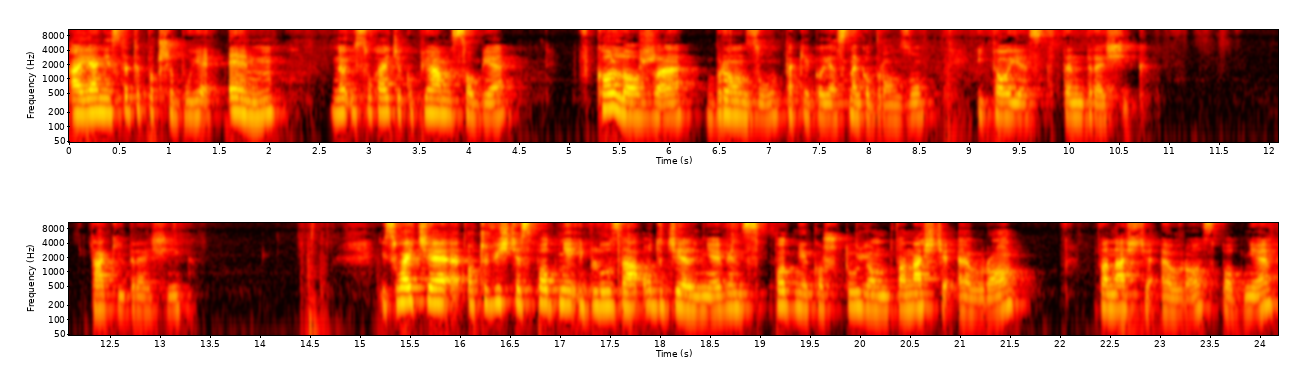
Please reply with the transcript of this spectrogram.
a ja niestety potrzebuję M. No i słuchajcie, kupiłam sobie w kolorze brązu, takiego jasnego brązu i to jest ten dresik. Taki dresik. I słuchajcie, oczywiście spodnie i bluza oddzielnie, więc spodnie kosztują 12 euro. 12 euro spodnie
